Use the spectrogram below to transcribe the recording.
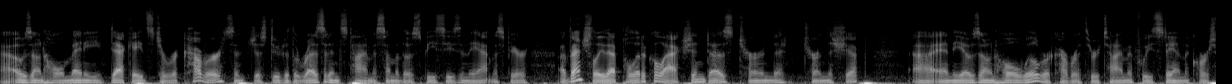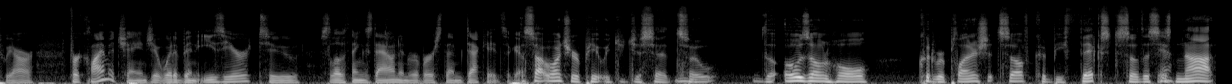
uh, ozone hole many decades to recover, since just due to the residence time of some of those species in the atmosphere, eventually that political action does turn the turn the ship, uh, and the ozone hole will recover through time if we stay on the course we are. For climate change, it would have been easier to slow things down and reverse them decades ago. So I want you to repeat what you just said. Mm-hmm. So the ozone hole could replenish itself, could be fixed. So this is not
